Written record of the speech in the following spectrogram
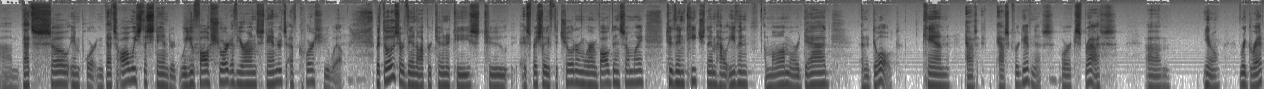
Um, that's so important. That's always the standard. Will you fall short of your own standards? Of course you will. But those are then opportunities to, especially if the children were involved in some way, to then teach them how even a mom or a dad, an adult, can ask, ask forgiveness or express, um, you know, regret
